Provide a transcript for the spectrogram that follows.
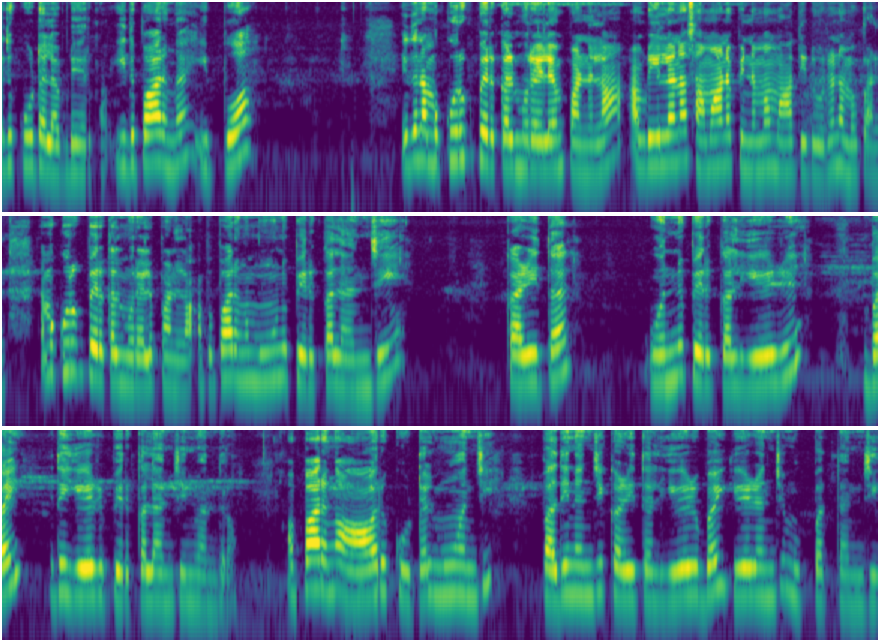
இது கூட்டல் அப்படியே இருக்கும். இது பாருங்கள் இப்போது இது நம்ம குறுக்கு பெருக்கல் முறையிலையும் பண்ணலாம். அப்படி இல்லைன்னா சமான பின்னமாக மாற்றிட்டு கூட நம்ம பண்ணலாம். நம்ம குறுக்கு பெருக்கல் முறையில் பண்ணலாம். அப்போ பாருங்கள் மூணு பெருக்கல் அஞ்சு கழித்தல் ஒன்று பெருக்கல் ஏழு பை இது ஏழு பெருக்கல் அஞ்சுன்னு வந்துடும் பாருங்கள் ஆறு கூட்டல் மூவஞ்சு பதினஞ்சு கழித்தல் ஏழு பை ஏழு அஞ்சு முப்பத்தஞ்சு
